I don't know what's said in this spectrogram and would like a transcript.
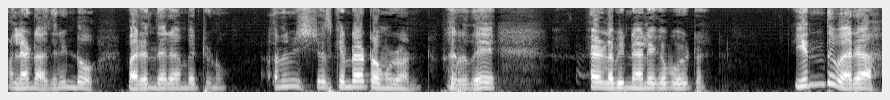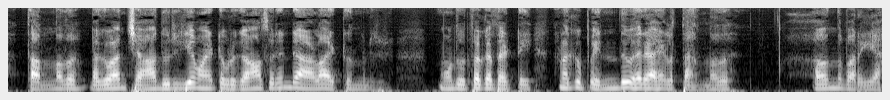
അല്ലാണ്ട് അതിനുണ്ടോ? വരം തരാൻ പറ്റണു? അതൊന്നും വിശ്വസിക്കേണ്ട കേട്ടോ മുഴുവൻ. വെറുതെ അയാളുടെ പിന്നാലെയൊക്കെ പോയിട്ട്. എന്ത് വരാ തന്നത്? ഭഗവാൻ ചാതുര്യമായിട്ട് മൃഗാസുരന്റെ ആളായിട്ട് മുതുത്തൊക്കെ തട്ടി. നിനക്കിപ്പോൾ എന്ത് വരാ അയാൾ തന്നത്? അതൊന്ന് പറയാ.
